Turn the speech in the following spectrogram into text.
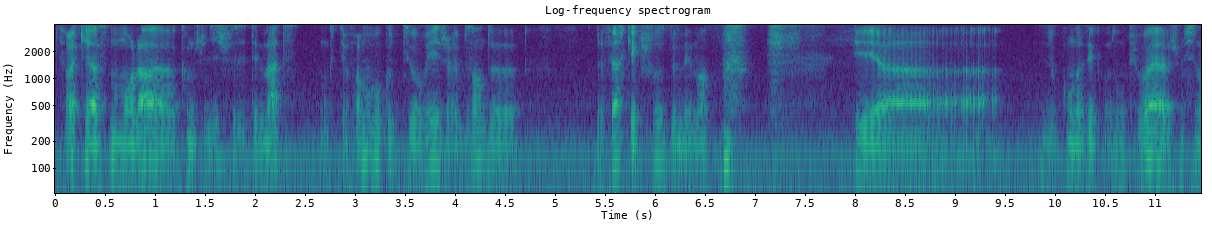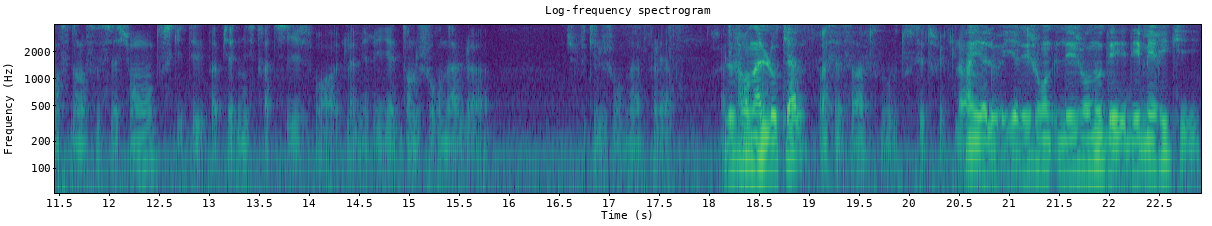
c'est vrai qu'à ce moment-là, euh, comme je l'ai dit, je faisais des maths, donc c'était vraiment beaucoup de théorie et j'avais besoin de, de faire quelque chose de mes mains. et donc on donc ouais, je me suis lancé dans l'association, tout ce qui était les papiers administratifs, voir avec la mairie, être dans le journal, je sais plus quel journal, fallait. Le journal local. Ouais, c'est ça, tous- ces trucs-là. Enfin, il y a, le- il y a les, jour- les journaux des, des mairies qui,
